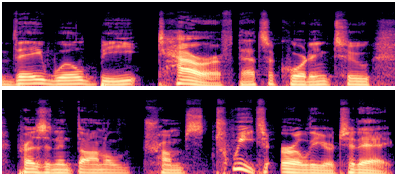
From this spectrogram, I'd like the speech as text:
they will be tariffed. That's according to President Donald Trump's tweet earlier today.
